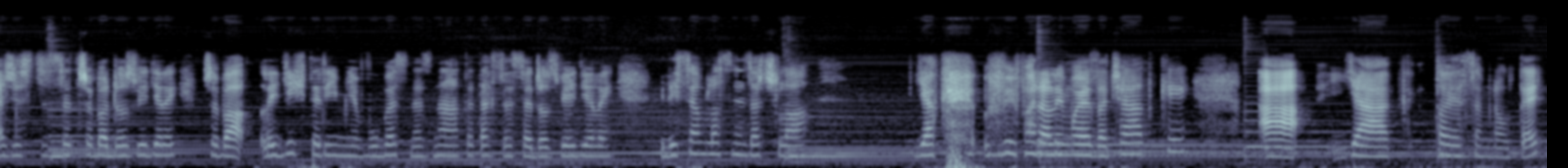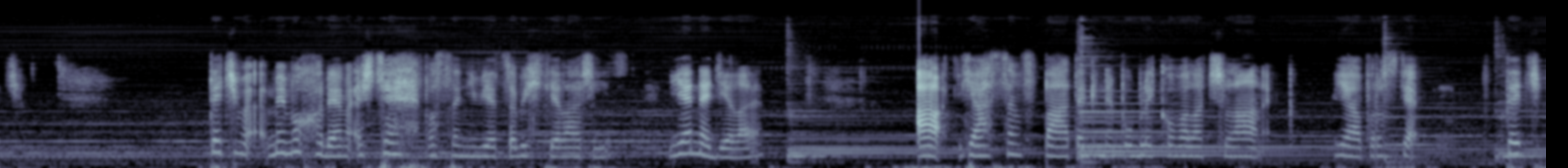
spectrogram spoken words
a že jste se třeba dozvěděli, třeba lidi, který mě vůbec neznáte, tak jste se dozvěděli, kdy jsem vlastně začala, jak vypadaly moje začátky a jak to je se mnou teď. Teď mimochodem ještě poslední věc, co bych chtěla říct. Je neděle a já jsem v pátek nepublikovala článek. Já prostě teď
